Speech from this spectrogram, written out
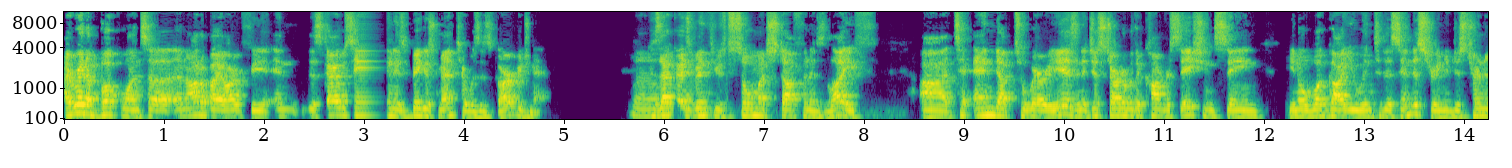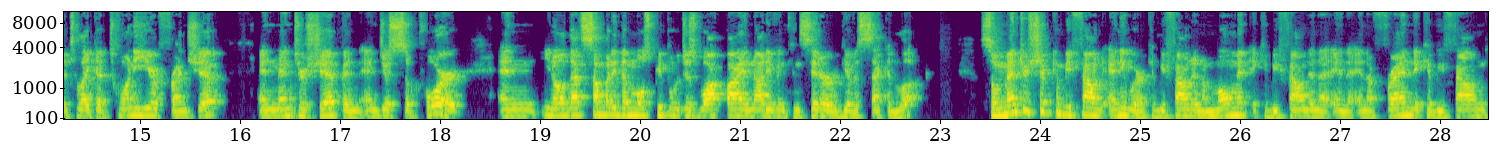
I read a book once, uh, an autobiography, and this guy was saying his biggest mentor was his garbage man, because wow. that guy's been through so much stuff in his life uh, to end up to where he is, and it just started with a conversation saying, you know, what got you into this industry, and it just turned into like a 20 year friendship and mentorship and and just support, and you know, that's somebody that most people would just walk by and not even consider or give a second look. So mentorship can be found anywhere. It can be found in a moment. It can be found in a, in a, in a friend. It can be found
